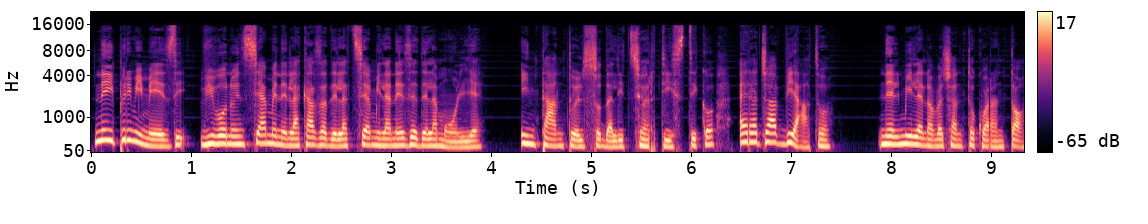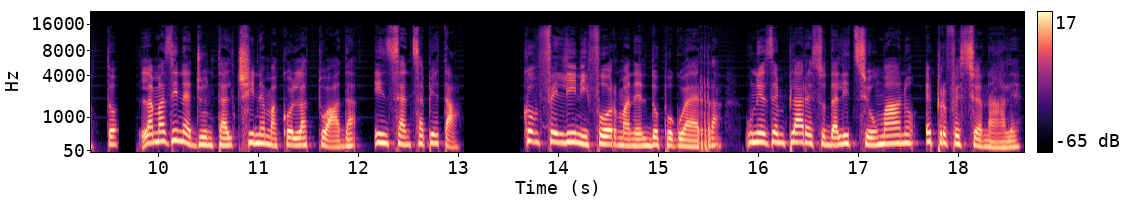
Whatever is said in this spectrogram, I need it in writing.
Nei primi mesi vivono insieme nella casa della zia milanese della moglie. Intanto il sodalizio artistico era già avviato. Nel 1948 la Masina è giunta al cinema con l'attuada In senza pietà. Con Fellini forma nel dopoguerra un esemplare sodalizio umano e professionale.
